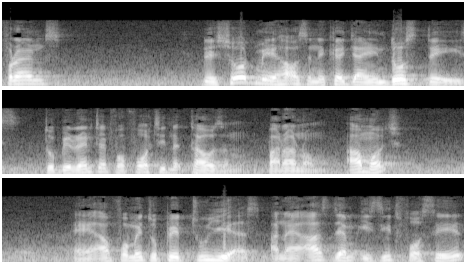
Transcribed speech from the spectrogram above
Friends, they showed me a house in Ikeja in those days to be rented for 40,000 per annum. How much? Eh, and for me to pay two years. And I asked them, is it for sale?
